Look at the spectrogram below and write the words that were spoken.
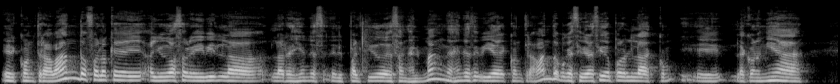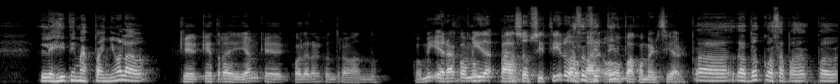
el contrabando fue lo que ayudó a sobrevivir la, región del partido de San Germán. La gente se vivía del contrabando, porque si hubiera sido por la economía legítima española, ¿Qué, qué traían? ¿Qué, ¿Cuál era el contrabando? Comi- ¿Era comida Com- para subsistir o para para, subsistir. o para comerciar? para las dos cosas, para, para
